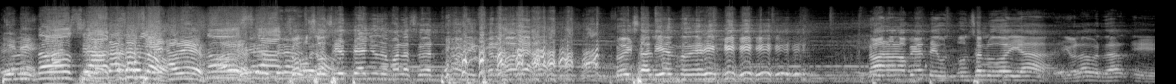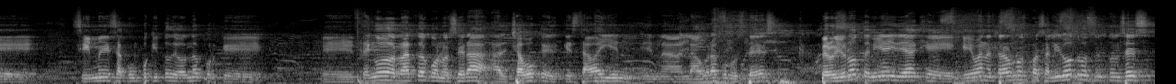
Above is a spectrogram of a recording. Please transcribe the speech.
tiene. No sea Estás culo. así, a ver, No a ver. sea Son, culo. son siete años de mala suerte, manito, no. Estoy saliendo de ahí. No, no, no, fíjate, un, un saludo allá. Yo la verdad, eh, sí me sacó un poquito de onda porque eh, tengo rato de conocer a- al chavo que, que estaba ahí en, en la, la obra con ustedes, pero yo no tenía idea que, que iban a entrar unos para salir otros, entonces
